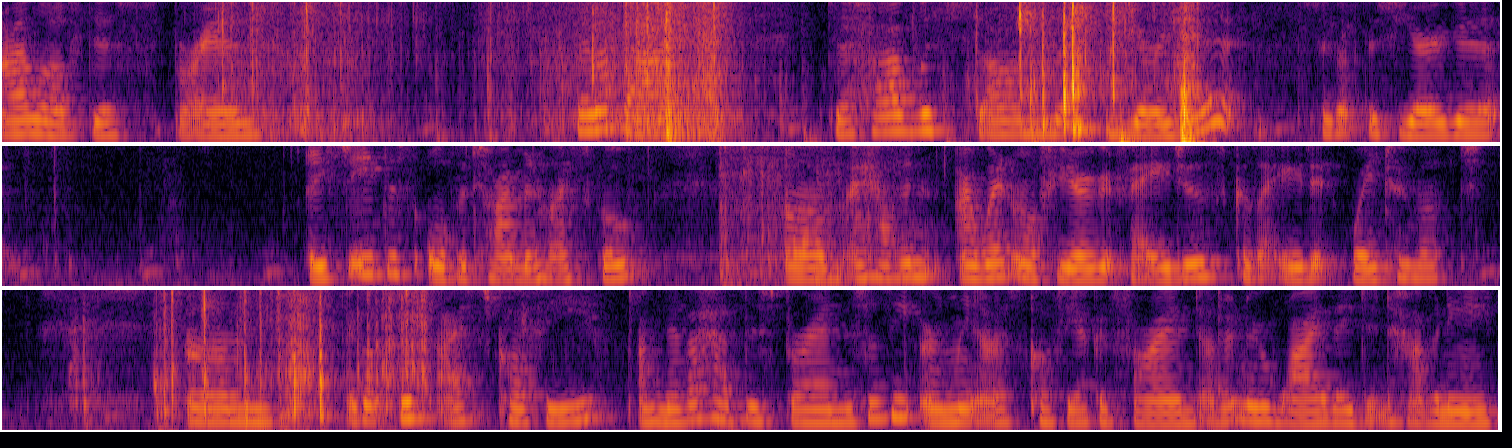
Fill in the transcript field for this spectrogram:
I love this brand. So I got that to have with some yogurt. So I got this yogurt. I used to eat this all the time in high school. Um, I haven't, I went off yogurt for ages because I ate it way too much. Um, I got this iced coffee. I've never had this brand. This is the only iced coffee I could find. I don't know why they didn't have any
